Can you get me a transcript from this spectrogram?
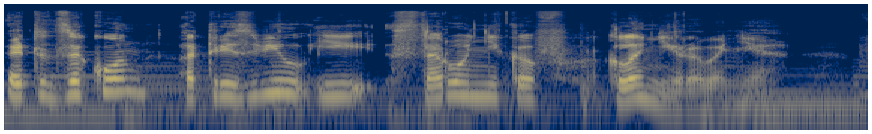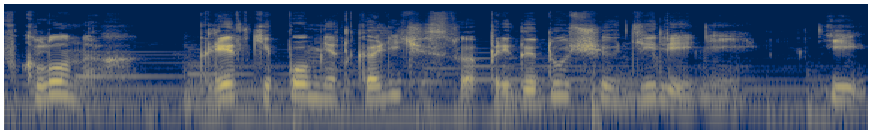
Этот закон отрезвил и сторонников клонирования – в клонах клетки помнят количество предыдущих делений и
